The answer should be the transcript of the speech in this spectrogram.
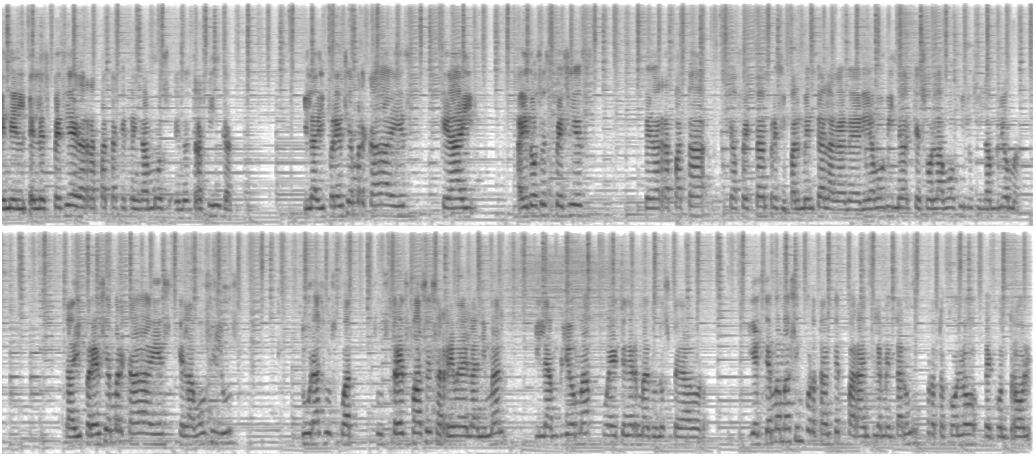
en, el, la especie de garrapata que tengamos en nuestra finca. Y la diferencia marcada es que hay, hay dos especies de garrapata que afectan principalmente a la ganadería bovina, que son la Bófilus y la Amblioma. La diferencia marcada es que la Bófilus dura sus, sus tres fases arriba del animal y la amblioma puede tener más de un hospedador. Y el tema más importante para implementar un protocolo de control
